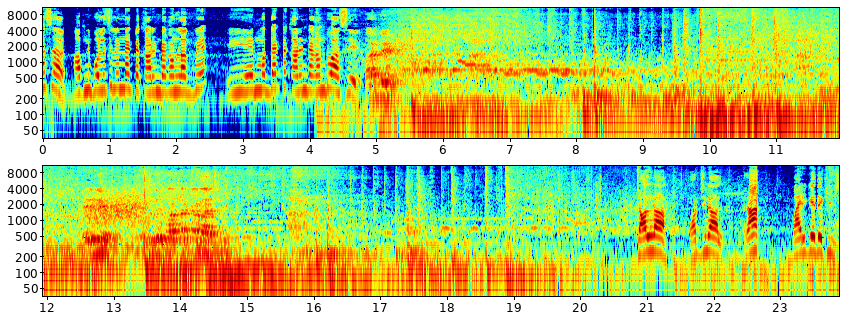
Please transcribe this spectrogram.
হ্যাঁ স্যার আপনি বলেছিলেন না একটা কারেন্ট অ্যাকাউন্ট লাগবে? এর মধ্যে একটা কারেন্ট অ্যাকাউন্টও আছে। আছে? জাল না অরিজিনাল রাখ বাইরে গিয়ে দেখিস।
